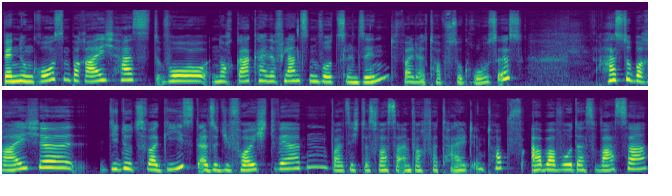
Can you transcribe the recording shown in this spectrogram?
wenn du einen großen Bereich hast, wo noch gar keine Pflanzenwurzeln sind, weil der Topf so groß ist, hast du Bereiche, die du zwar gießt, also die feucht werden, weil sich das Wasser einfach verteilt im Topf, aber wo das Wasser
